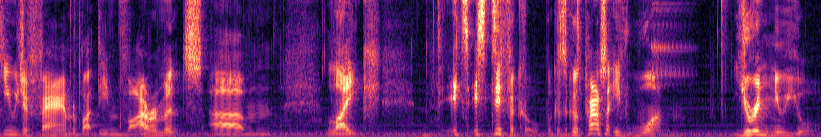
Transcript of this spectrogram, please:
huge a fan of like the environment. Um, like, it's it's difficult because of course Parasite Eve one, you're in New York.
